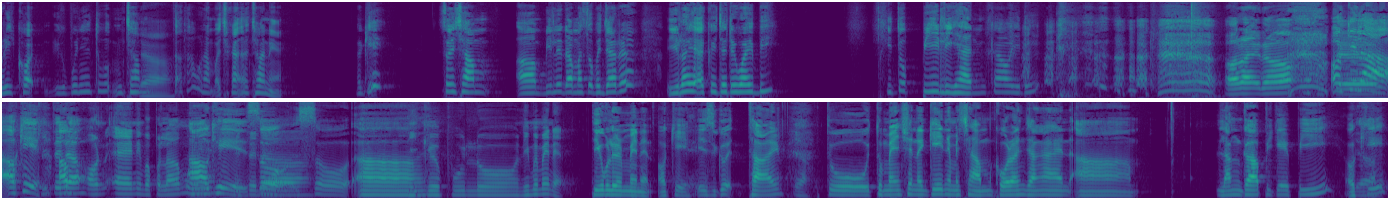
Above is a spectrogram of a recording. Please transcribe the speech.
record you punya tu macam Ya. tak tahu nak cakap macam mana. Okay? So macam uh, bila dah masuk penjara, you layak ke jadi YB? Itu pilihan kau jadi. Alright no Okay lah, okay. Kita dah on air ni berapa lama Ah, okay, Kita so so uh, 35 minit 30 minit. Okay, it's good time Yeah. to to mention again macam korang jangan uh, langgar PKP, okay?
